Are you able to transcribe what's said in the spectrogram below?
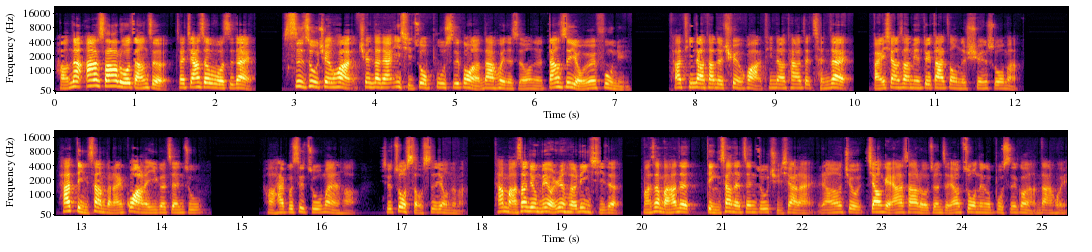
好，那阿沙罗长者在迦舍佛时代。四处劝化，劝大家一起做布施供养大会的时候呢，当时有一位妇女，她听到他的劝话，听到他在乘在白象上面对大众的宣说嘛，她顶上本来挂了一个珍珠，好，还不是珠曼哈，就做首饰用的嘛，她马上就没有任何吝惜的，马上把她的顶上的珍珠取下来，然后就交给阿沙罗尊者要做那个布施供养大会。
